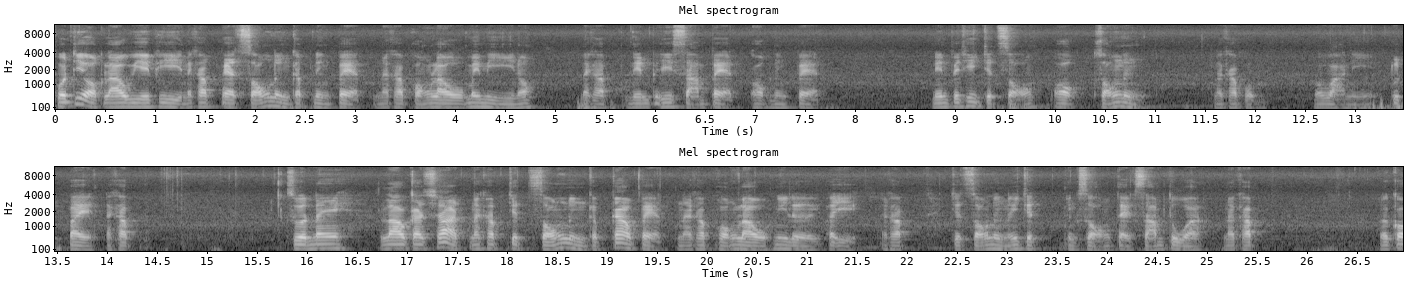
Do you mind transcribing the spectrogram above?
ผลที่ออกราว VIP นะครับ 821 กับ 18 นะครับ ของเราไม่มีเนาะนะครับ เน้นไปที่ 38 ออก 18 เน้นไปที่ 72 ออก 21 นะครับผม เมื่อวานนี้หลุดไปนะครับ ส่วนใน ลาวกาชาตินะครับ721 กับ 98 นะครับของเรานี่เลยพระเอกนะครับ 721นี่712 แตก 3 ตัวนะครับ แล้วก็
